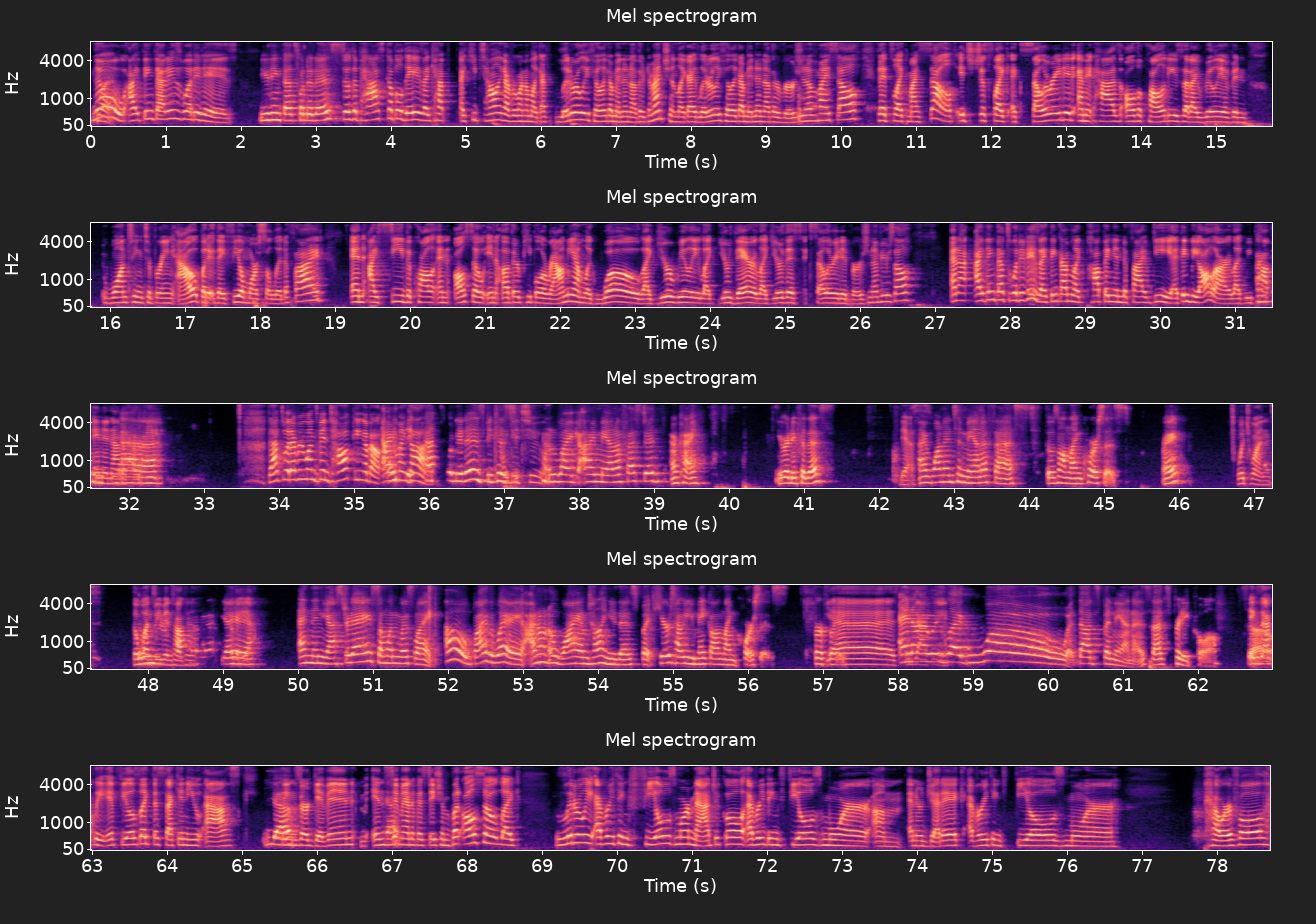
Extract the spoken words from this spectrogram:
No, I think that is what it is. you think that's what it is? So the past couple days, I kept, I keep telling everyone, I'm like, I literally feel like I'm in another dimension. Like I literally feel like I'm in another version of myself that's like myself. It's just like accelerated, and it has all the qualities that I really have been wanting to bring out, but it, they feel more solidified. And I see the quality, and also in other people around me, I'm like, whoa, like you're really like you're there, like you're this accelerated version of yourself. And I, I think that's what it is. I think I'm like popping into 5D. I think we all are. Like we I pop in and out yeah. of 5D. That's what everyone's been talking about. Oh I oh my think god. that's what it is because, do too. like, I manifested. Okay, you ready for this? Yes. I wanted to manifest those online courses, right? Which ones? The, ones, we've been talking about. Yeah, Okay, yeah, yeah. And then yesterday, someone was like, "Oh, by the way, I don't know why I'm telling you this, but here's how you make online courses for free." Yes. And I was like, "Whoa, that's bananas. That's pretty cool." So, Exactly. It feels like the second you ask, Yeah. things are given, instant Yeah. manifestation, but also like literally everything feels more magical, everything feels more um energetic, everything feels more powerful.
